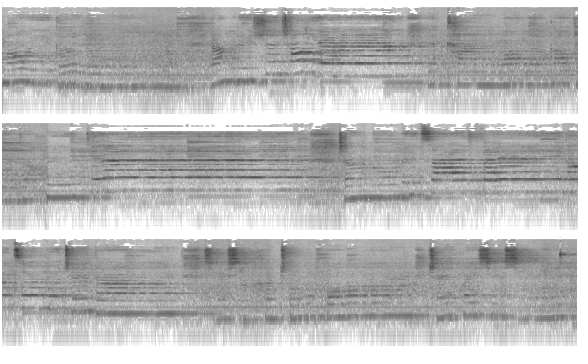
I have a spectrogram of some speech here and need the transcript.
某一个人，让历史长夜，眼看忘了告别的蝴蝶，蝉努力在飞，当作不知道，星星和烛火，谁会先熄灭？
